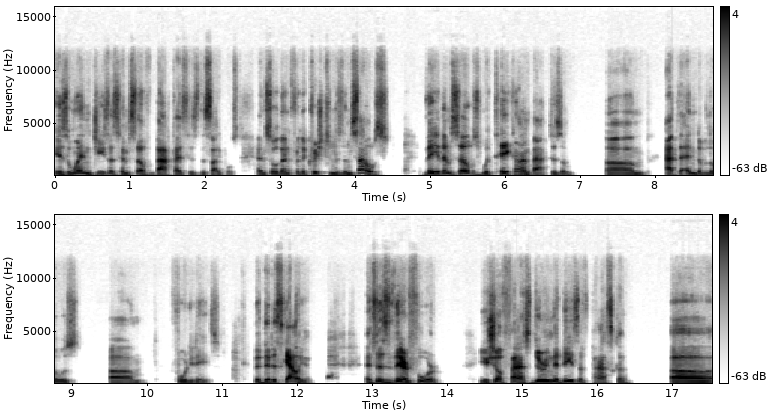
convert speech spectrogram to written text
is when Jesus himself baptized his disciples. And so then for the Christians themselves, they themselves would take on baptism um, at the end of those um, 40 days. The Didascalia, it says, therefore, you shall fast during the days of Pascha uh,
